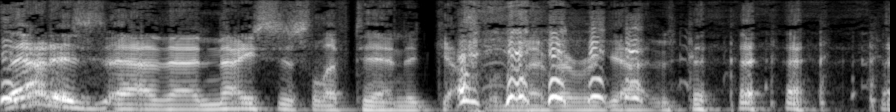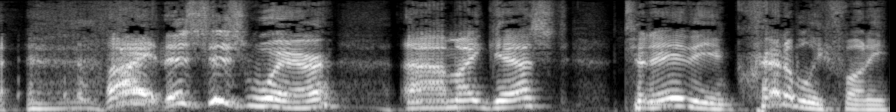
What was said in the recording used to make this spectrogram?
That is uh, the nicest left-handed compliment I've ever gotten. All right, this is where uh, my guest today, the incredibly funny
